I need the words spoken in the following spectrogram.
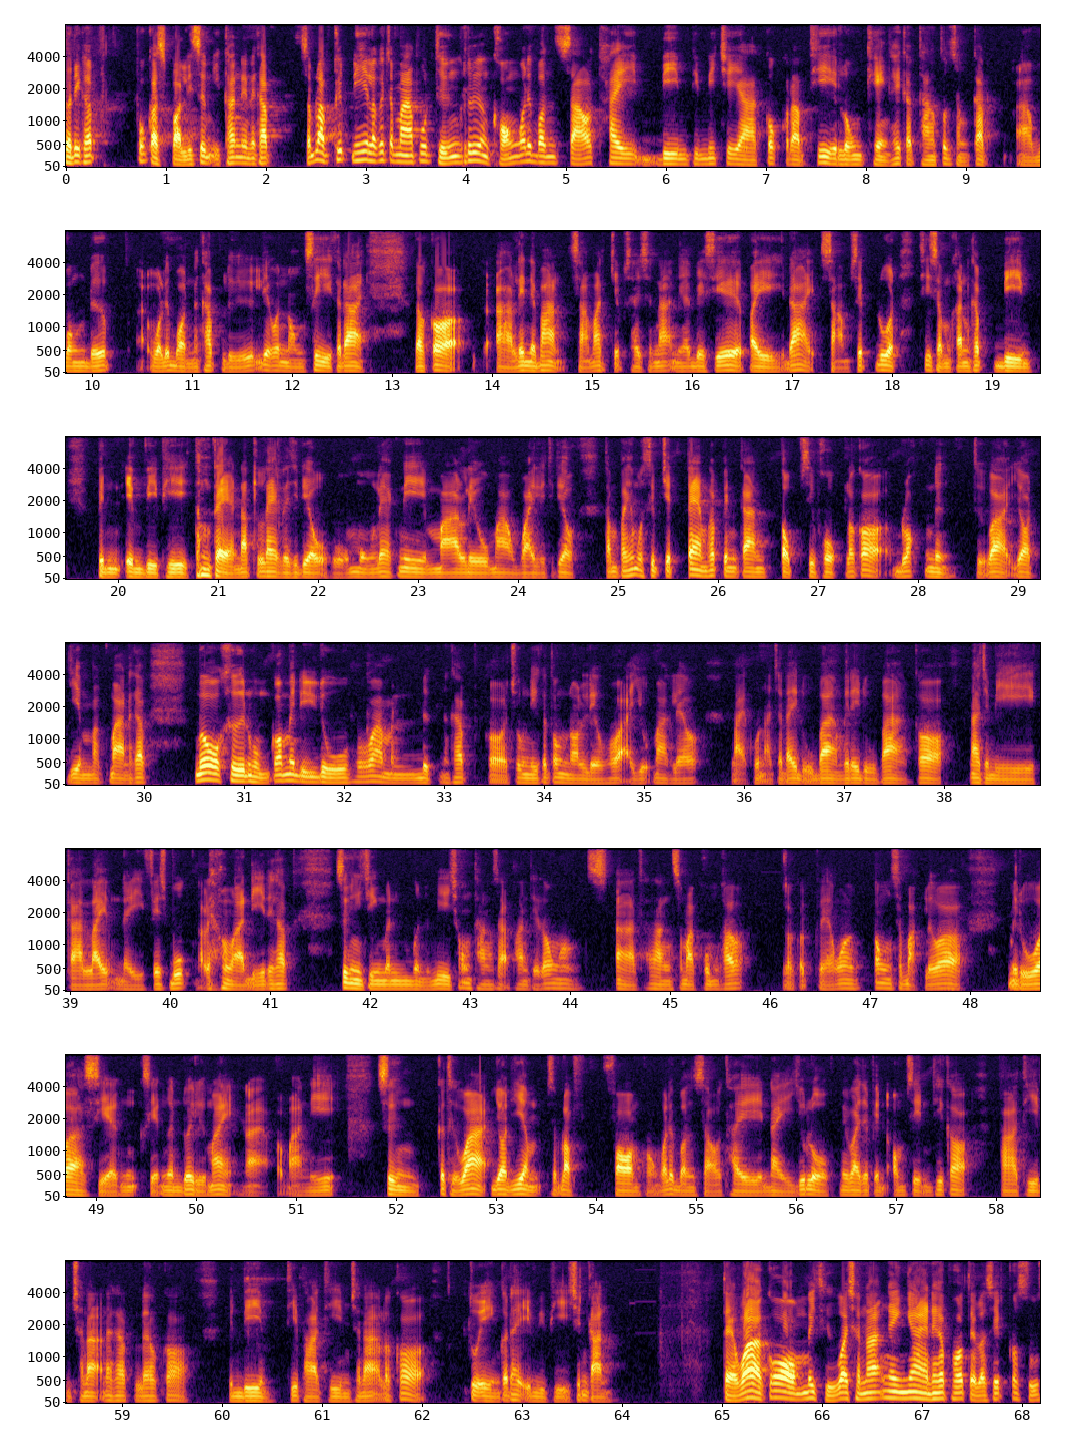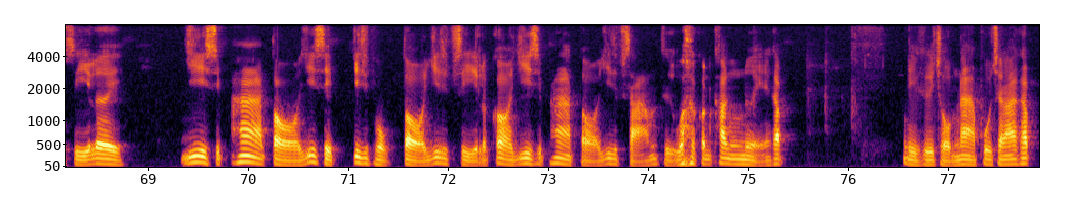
สวัสดีครับพบกับสปอร์ตลิซึมอีกครั้งหนึงนะครับสำหรับคลิปนี้เราก็จะมาพูดถึงเรื่องของวอลเลย์บอลสาวไทยบีมพิมพิชยากกรับที่ลงแข่งให้กับทางต้นสังกัดวองเดิร์ฟวอลเลย์บอลนะครับหรือเรียกว่าหนองซีก็ได้ แล้วก็เล่นในบ้านสามารถเก็บชัยชนะเหนือเบเซียไปได้ 3 เซตรวดที่สำคัญครับบีมเป็น MVP ตั้งแต่นัดแรกเลยทีเดียวโอ้โหมงแรกนี่มาเร็วมาไวเลยทีเดียวทำไปทั้งหมด 17 แต้มครับเป็นการตบ 16 แล้วก็บล็อก 1 ถือว่ายอดเยี่ยมมากๆนะครับ เมื่อคืนผมก็ไม่ได้ดู เพราะว่ามันดึกนะครับ ก็ช่วงนี้ก็ต้องนอนเร็วเพราะว่าอายุมากแล้ว หลายคนอาจจะได้ดูบ้างไม่ได้ดูบ้าง ก็น่าจะมีการไลฟ์ใน Facebook อะไรประมาณนี้นะครับ ซึ่งจริงๆ มันเหมือนมีช่องทางสหพันธ์แต่ต้องอาทางสมาคมเขาแล้วก็แต่ว่าต้องสมัครหรือว่าไม่รู้ว่าเสียเสียเงินด้วยหรือไม่นะประมาณนี้ ซึ่งก็ถือว่ายอดเยี่ยมสำหรับฟอร์มของวอลเลย์บอลสาวไทยในยุโรป ไม่ว่าจะเป็นออมสินที่ก็าทีมชนะนะครับ แล้วก็เป็นบีมที่พาทีมชนะ แล้วก็ตัวเองก็ได้ MVP เช่นกัน แต่ว่าก็ไม่ถือว่าชนะง่ายๆนะครับ เพราะแต่ละเซตก็สูสีเลย 25 ต่อ 20 26 ต่อ 24 แล้วก็ 25 ต่อ 23 ถือว่าค่อนข้างเหนื่อยนะครับ นี่คือโฉมหน้าผู้ชนะครับ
